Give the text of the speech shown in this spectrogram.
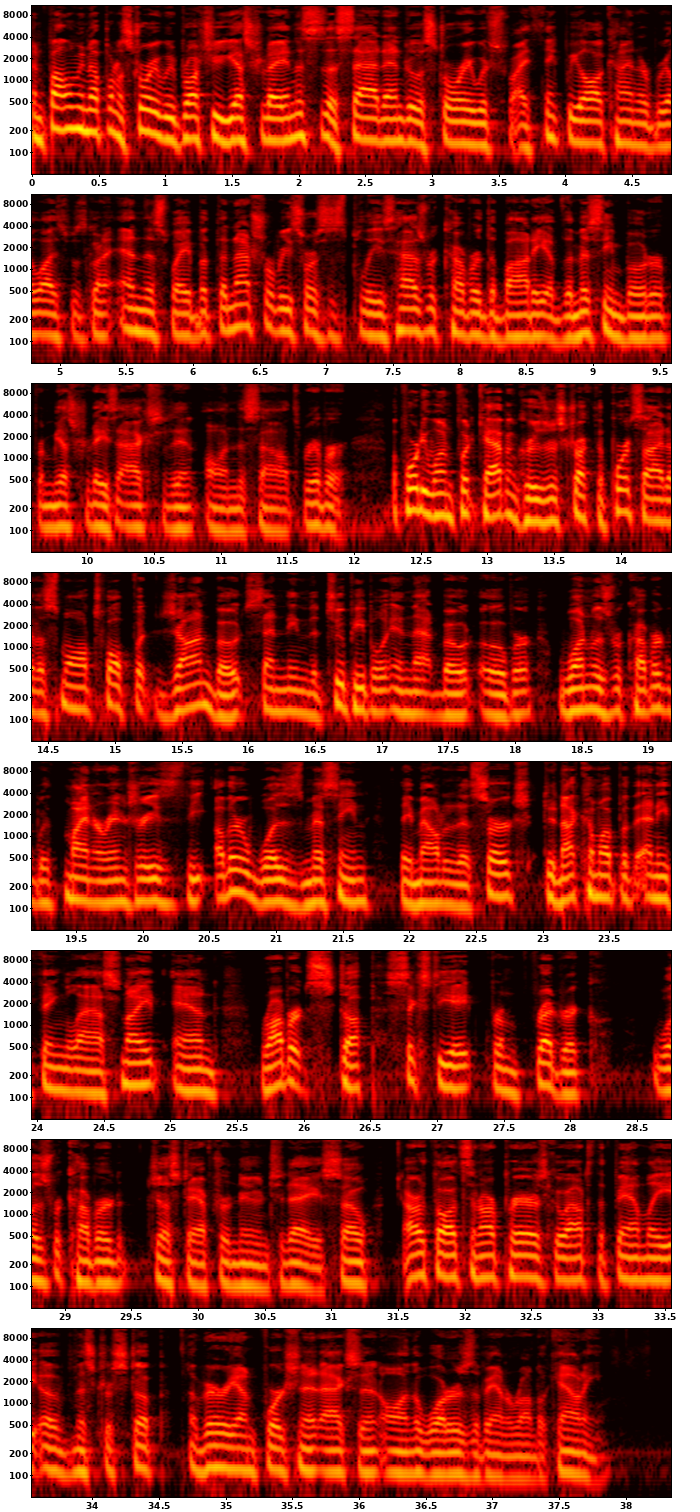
And following up on a story we brought you yesterday, and this is a sad end to a story which I think we all kind of realized was going to end this way, but the Natural Resources Police has recovered the body of the missing boater from yesterday's accident on the South River. A 41 foot cabin cruiser struck the port side of a small 12 foot John boat, sending the two people in that boat over. One was recovered with minor injuries, the other was missing. They mounted a search, did not come up with anything last night, and Robert Stupp, 68 from Frederick, was recovered just after noon today. So our thoughts and our prayers go out to the family of Mr. Stupp, a very unfortunate accident on the waters of Anne Arundel County.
